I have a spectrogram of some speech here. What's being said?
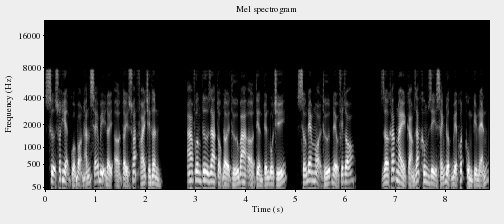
sự xuất hiện của bọn hắn sẽ bị đẩy ở tẩy soát phái trên thân. A phương tư gia tộc đời thứ ba ở tiền tuyến bố trí sớm đem mọi thứ đều viết rõ. Giờ khác này cảm giác không gì sánh được biệt khuất cùng kìm nén,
